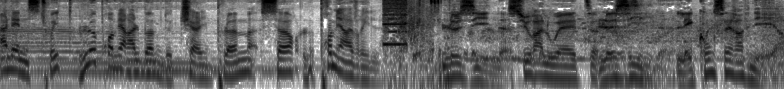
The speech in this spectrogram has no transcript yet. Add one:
Allen Street, le premier album de Cherry Plum, sort le 1er avril. Le Zine sur Alouette, le Zine, les concerts à venir.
